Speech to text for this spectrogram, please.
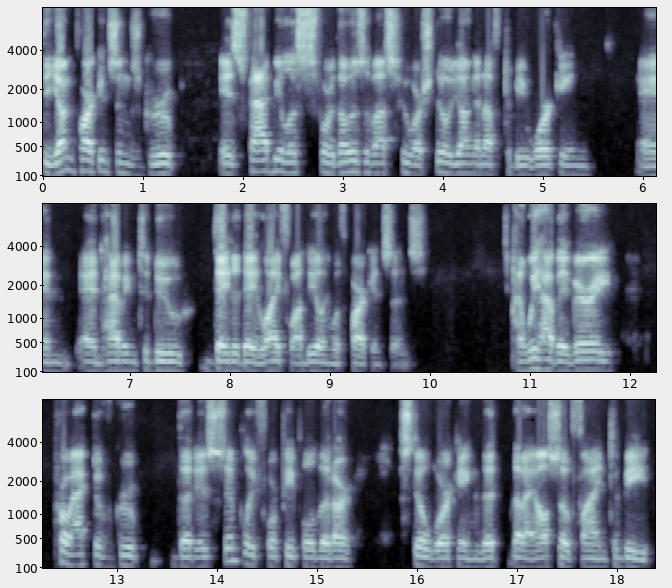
the Young Parkinson's group is fabulous for those of us who are still young enough to be working and and having to do day to day life while dealing with Parkinson's. And we have a very proactive group that is simply for people that are still working that that I also find to be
